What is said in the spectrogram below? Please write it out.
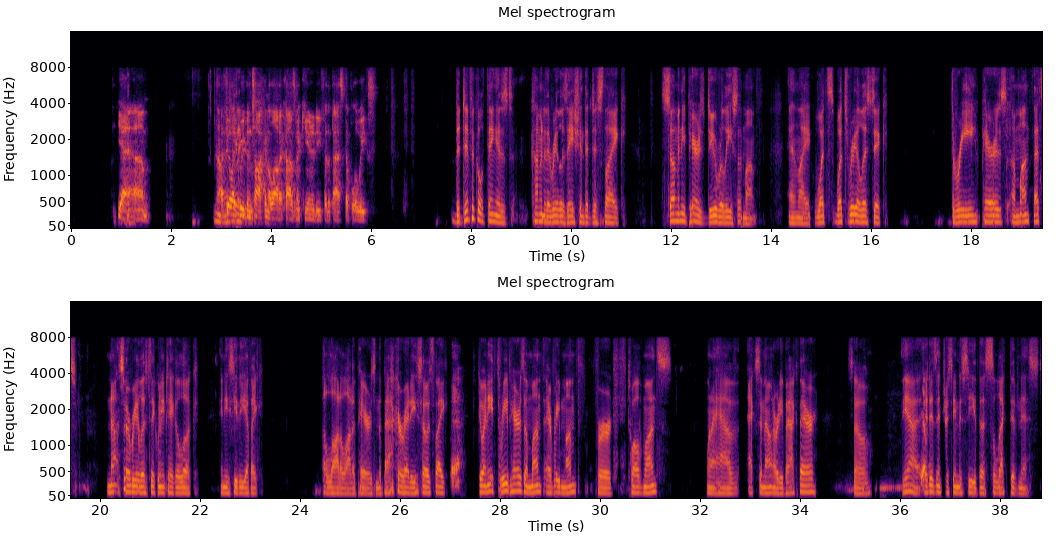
yeah, um, no, I feel like, like we've been talking a lot of cosmic unity for the past couple of weeks. The difficult thing is coming to the realization that just like so many pairs do release a month, and like what's what's realistic. Three pairs a month. That's not so realistic when you take a look and you see that you have like a lot, a lot of pairs in the back already. So it's like, yeah. do I need three pairs a month every month for 12 months when I have X amount already back there? So, yeah, yep. it is interesting to see the selectiveness.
